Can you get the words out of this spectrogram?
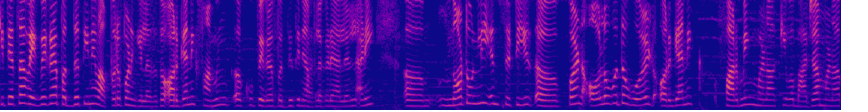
की त्याचा वेगवेगळ्या पद्धतीने वापर पण केला जातो. ऑर्गॅनिक फार्मिंग खूप वेगळ्या पद्धतीने. आपल्याकडे आलेलं. आणि नॉट ओन्ली इन सिटीज पण all over the world organic farming म्हणा किंवा भाज्या म्हणा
